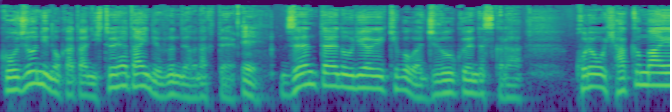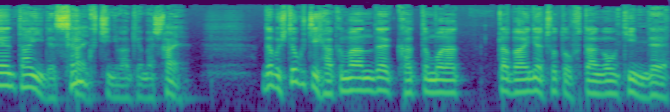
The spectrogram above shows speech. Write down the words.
50人の方に一部屋単位で売るんではなくて、ええ、全体の売上規模が10億円ですから、これを100万円単位で1000口に分けました。はいはい、でも一口100万で買ってもらった場合にはちょっと負担が大きいんで、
